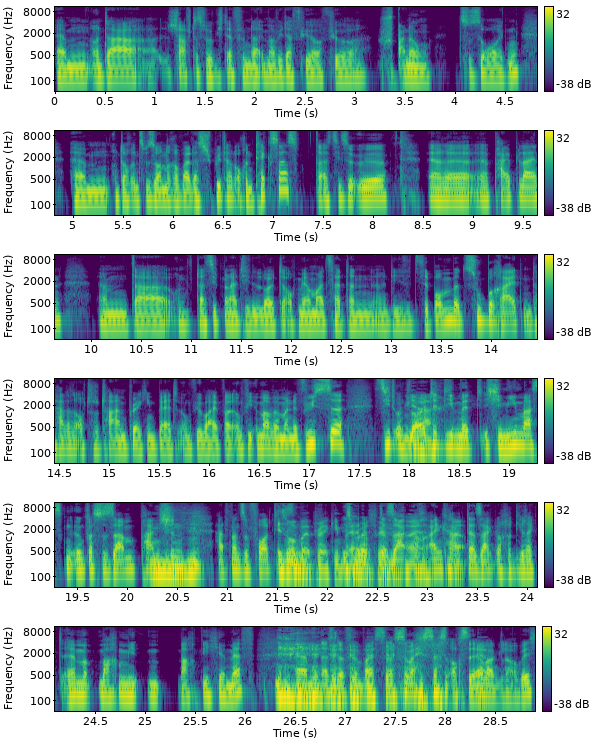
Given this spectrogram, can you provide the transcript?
Ähm, und da schafft es wirklich der Film da immer wieder für, für Spannung zu sorgen. Ähm, und auch insbesondere, weil das spielt halt auch in Texas, da ist diese Ölpipeline. Äh, ähm, da, und da sieht man halt die Leute auch mehrmals halt dann äh, diese, diese Bombe zubereiten und da hat das auch total im Breaking Bad irgendwie Vibe, weil irgendwie immer, wenn man eine Wüste sieht und ja. Leute, die mit Chemiemasken irgendwas zusammenpunchen, mhm. hat man sofort diesen, Ist bei Breaking Bad. Ist, da sagt Fall. auch ein Charakter ja. sagt auch direkt, äh, machen, wir, machen wir hier Meth. ähm, also der Film weiß das, weiß das auch selber, ja. glaube ich.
